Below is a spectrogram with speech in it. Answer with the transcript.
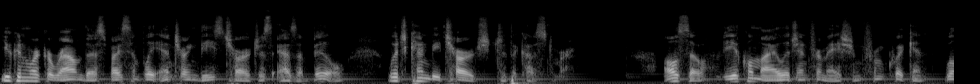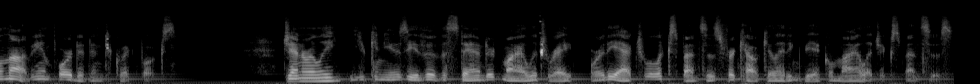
You can work around this by simply entering these charges as a bill, which can be charged to the customer. Also, vehicle mileage information from Quicken will not be imported into QuickBooks. Generally, you can use either the standard mileage rate or the actual expenses for calculating vehicle mileage expenses.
